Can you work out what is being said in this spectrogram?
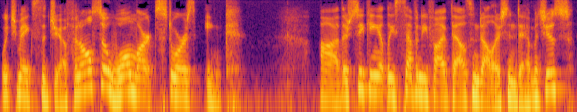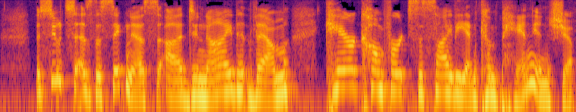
which makes the Jif, and also Walmart Stores Inc. Uh, they're seeking at least $75,000 in damages. The suit says the sickness uh, denied them care, comfort, society, and companionship.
